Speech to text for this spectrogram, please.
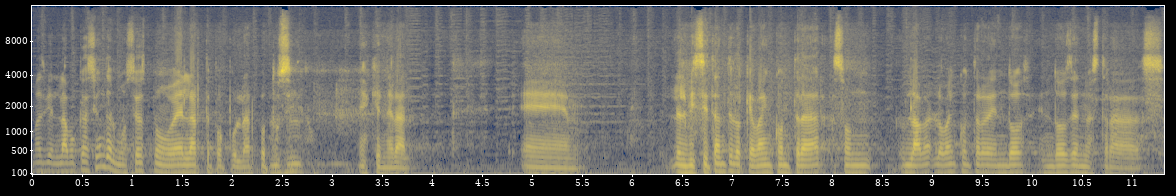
Más bien, la vocación del museo es promover el arte popular potosino en general. Eh, el visitante lo que va a encontrar son, lo va a encontrar en dos, en dos de nuestras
